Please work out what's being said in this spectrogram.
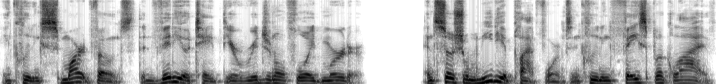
including smartphones that videotaped the original Floyd murder, and social media platforms, including Facebook Live,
